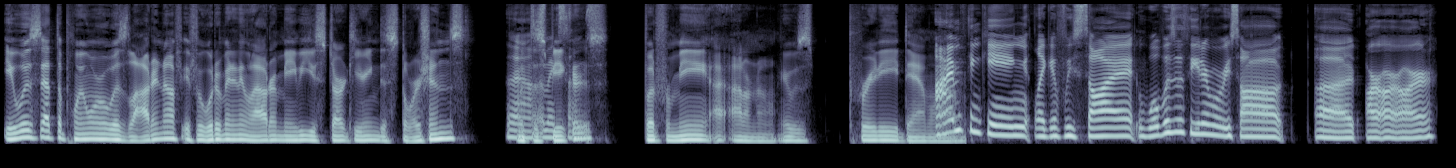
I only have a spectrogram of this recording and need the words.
it was at the point where it was loud enough. If it would have been any louder, maybe you start hearing distortions Yeah, with the that makes sense. speakers. But for me, I, I don't know. It was pretty damn loud. I'm thinking like if we saw it, what was the theater where we saw uh RRR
